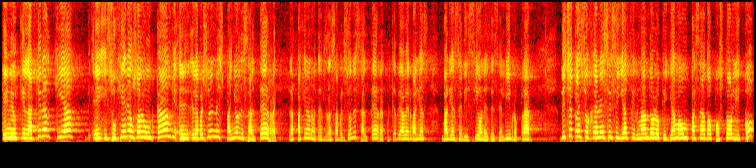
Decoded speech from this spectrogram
en el que la jerarquía eh, y sugiere solo un cambio, en, la versión en español de Salterre, la página de la versión de Salterre, porque debe haber varias, varias ediciones de ese libro, claro. Dicha eclesiogénesis sigue afirmando lo que llama un pasado apostólico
